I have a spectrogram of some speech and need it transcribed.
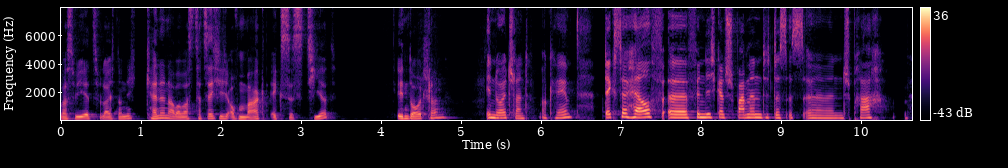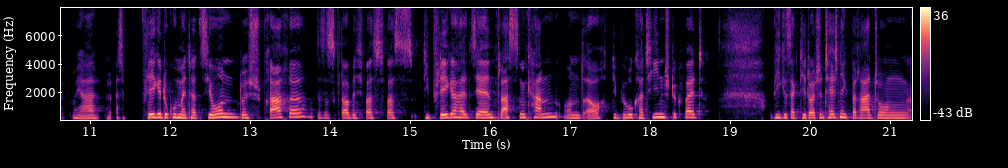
was wir jetzt vielleicht noch nicht kennen, aber was tatsächlich auf dem Markt existiert in Deutschland? In Deutschland, okay. Dexter Health äh, finde ich ganz spannend. Das ist äh, ein Sprach, ja, also Pflegedokumentation durch Sprache. Das ist, glaube ich, was, was die Pflege halt sehr entlasten kann und auch die Bürokratie ein Stück weit. Wie gesagt, die deutsche Technikberatung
